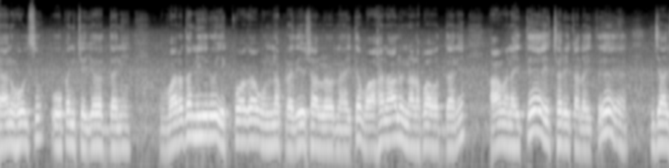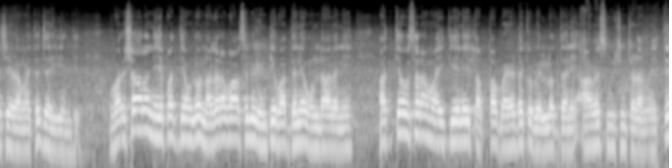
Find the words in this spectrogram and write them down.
మ్యాన్హోల్స్ ఓపెన్ చేయొద్దని వరద నీరు ఎక్కువగా ఉన్న ప్రదేశాల్లోనైతే వాహనాలు నడపవద్దని ఆమెనైతే హెచ్చరికలు అయితే జారీ చేయడం అయితే జరిగింది. వర్షాల నేపథ్యంలో నగరవాసులు ఇంటి వద్దనే ఉండాలని అత్యవసరం అయితేనే తప్ప బయటకు వెళ్ళొద్దని ఆమె సూచించడం అయితే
